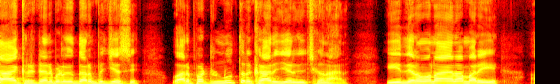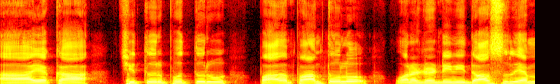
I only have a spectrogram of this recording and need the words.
దాయకరిటైన బిడ్డకు ధరింపచేసి వారి పట్ల నూతన కార్యం జరిగించుకుని ఆయన ఈ దినం నాయన మరి ఆ యొక్క చిత్తూరు పుత్తూరు పా ప్రాంతంలో ఉన్నటువంటి నీ దాసులు ఎం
